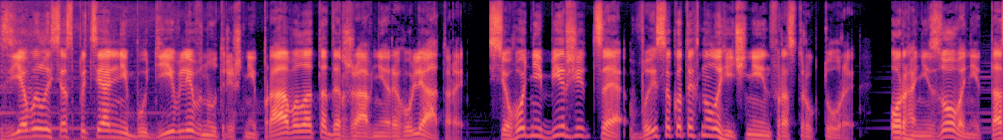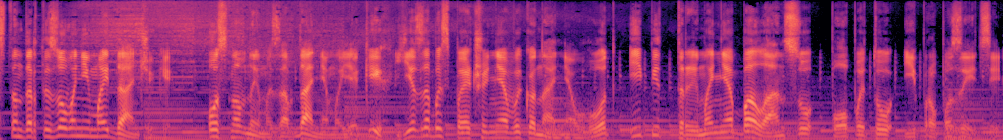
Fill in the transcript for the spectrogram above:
З'явилися спеціальні будівлі, внутрішні правила та державні регулятори. Сьогодні біржі це високотехнологічні інфраструктури, організовані та стандартизовані майданчики, основними завданнями яких є забезпечення виконання угод і підтримання балансу попиту і пропозиції.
